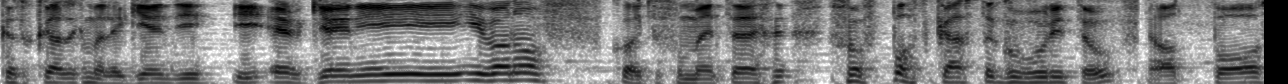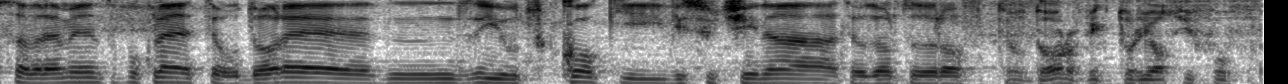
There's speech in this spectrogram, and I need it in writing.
Като казахме легенди и Евгений Иванов, който в момента е в подкаста говорител. От по-съвременното поколение Теодор е и от скок и височина Теодор Тодоров. Теодор, Виктор Йосифов,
